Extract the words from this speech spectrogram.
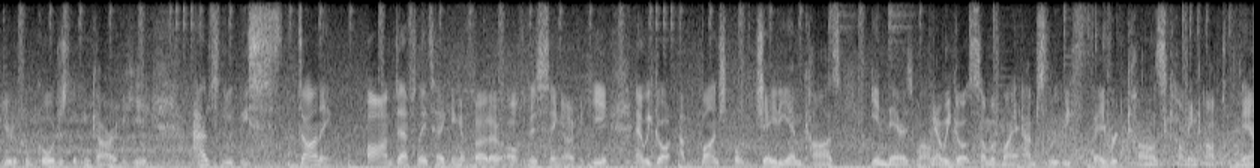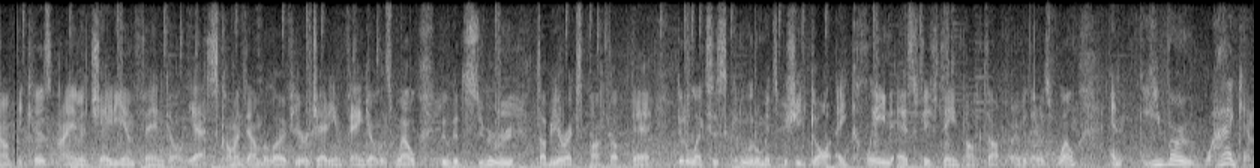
beautiful, gorgeous looking car over here. Absolutely stunning. Oh, I'm definitely taking a photo of this thing over here. And we got a bunch of JDM cars in there as well. Now we got some of my absolutely favorite cars coming up now because I am a JDM fangirl. Yes, comment down below if you're a JDM fangirl as well. We've got the Subaru WRX parked up there. Got a Lexus, got a little Mitsubishi, got a clean S15 parked up over there as well. An Evo wagon.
